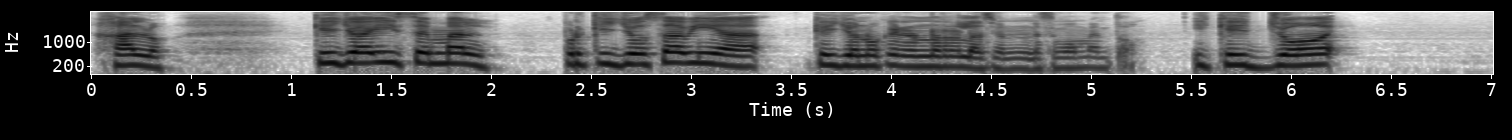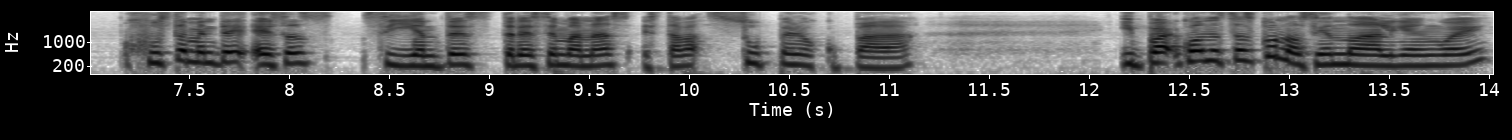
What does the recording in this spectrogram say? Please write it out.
jalo. Que yo ahí hice mal, porque yo sabía que yo no quería una relación en ese momento. Y que yo, justamente esas siguientes tres semanas, estaba súper ocupada. Y cuando estás conociendo a alguien, güey,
